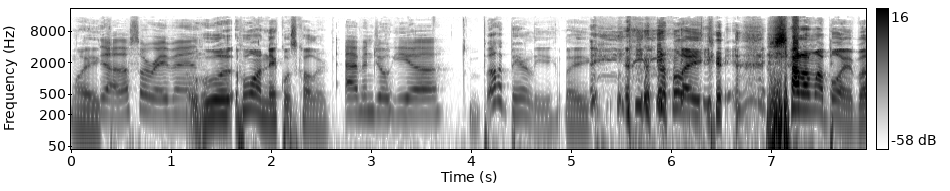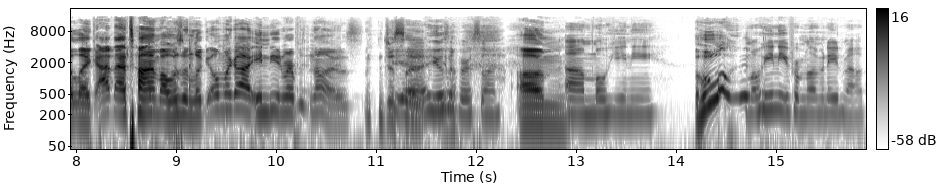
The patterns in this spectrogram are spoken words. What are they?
like. Yeah, that's so Raven. Who who on Nick was colored? Avan Jogia. But barely, like, like, shout out my boy. But like at that time, I wasn't looking. Oh my god, Indian rep. No, it was just yeah, a, he you was know. the first one. um Um, Mohini. who Mohini from Lemonade Mouth.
